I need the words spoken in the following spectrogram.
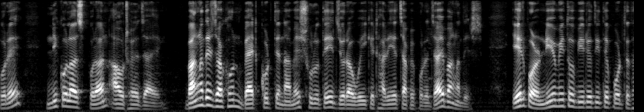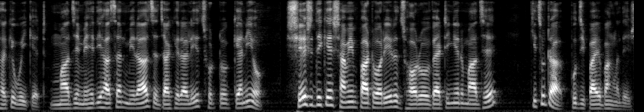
করে নিকোলাস পুরান আউট হয়ে যায়। বাংলাদেশ যখন ব্যাট করতে নামে, শুরুতেই জোড়া উইকেট হারিয়ে চাপে পড়ে যায় বাংলাদেশ। এরপর নিয়মিত বিরতিতে পড়তে থাকে উইকেট। মাঝে মেহেদি হাসান মিরাজ, জাকির আলী, ছোট্ট ক্যানিও শেষ দিকে শামীম পাটোয়ারির ঝড়ো ব্যাটিংয়ের মাঝে কিছুটা পুঁজি পায় বাংলাদেশ।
